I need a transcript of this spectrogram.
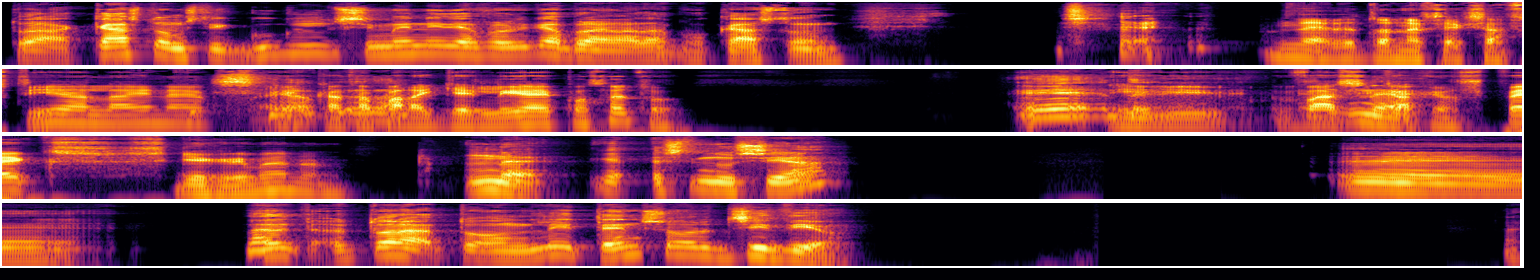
Τώρα, custom στην Google σημαίνει διαφορετικά πράγματα από custom. ναι, δεν τον έφτιαξε αυτή, αλλά είναι ε, κατά παραγγελία, υποθέτω. Ε, Ή βάσει ναι. κάποιων specs συγκεκριμένων. Ναι, ε, στην ουσία. Ε, δηλαδή, τώρα τον λέει Tensor G2. Ε,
